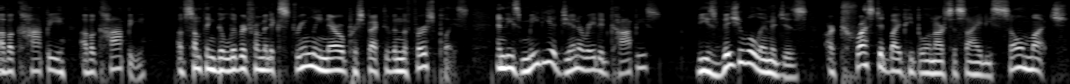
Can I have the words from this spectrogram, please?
of a copy of a copy of something delivered from an extremely narrow perspective in the first place. And these media generated copies, these visual images, are trusted by people in our society so much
